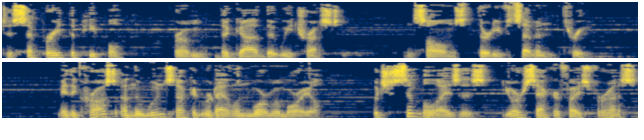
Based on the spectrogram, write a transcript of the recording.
to, separate the people from the God that we trust. In Psalms 37 3. May the cross on the Woonsocket, Rhode Island War Memorial, which symbolizes your sacrifice for us,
